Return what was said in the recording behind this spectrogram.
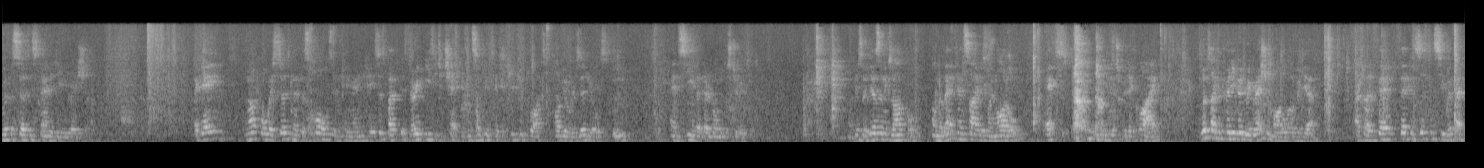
with a certain standard deviation. Again, not always certain that this holds in, in many cases, but it's very easy to check. You can simply take a QQ plot of your residuals, and see that they're normally distributed. Okay, so here's an example. On the left-hand side is my model, X, used to predict Y. Looks like a pretty good regression model over here. I've got a fair, fair consistency with that,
